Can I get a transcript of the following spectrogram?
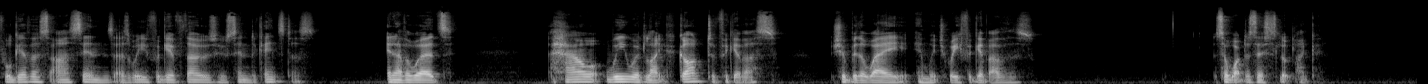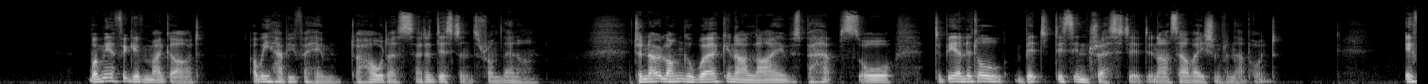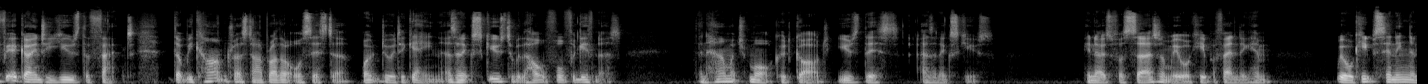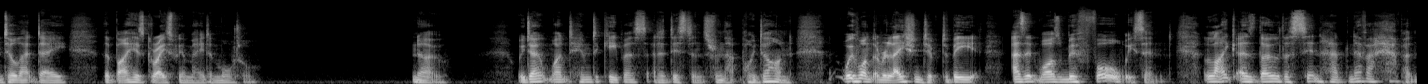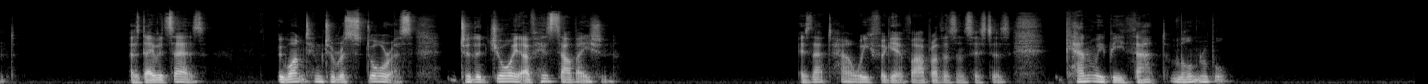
Forgive us our sins as we forgive those who sinned against us. In other words, how we would like God to forgive us should be the way in which we forgive others. So, what does this look like? When we are forgiven by God, are we happy for Him to hold us at a distance from then on? To no longer work in our lives, perhaps, or to be a little bit disinterested in our salvation from that point? If we are going to use the fact that we can't trust our brother or sister won't do it again as an excuse to withhold full forgiveness, then how much more could God use this as an excuse? He knows for certain we will keep offending him. We will keep sinning until that day that by his grace we are made immortal. No, we don't want him to keep us at a distance from that point on. We want the relationship to be as it was before we sinned, like as though the sin had never happened. As David says, we want him to restore us to the joy of his salvation. Is that how we forgive our brothers and sisters? Can we be that vulnerable?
